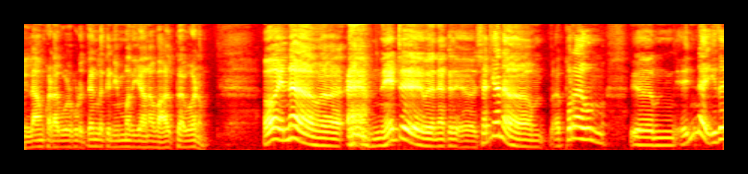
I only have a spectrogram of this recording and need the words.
எல்லாம் கடவுள் கொடுத்து எங்களுக்கு நிம்மதியான வாழ்க்கை வேணும். ஓ என்ன நேற்று எனக்கு சரியான பிறகும் என்ன இது?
